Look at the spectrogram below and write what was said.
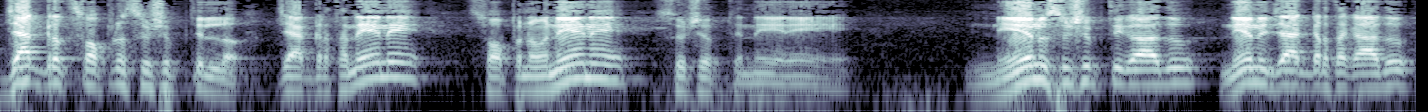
జాగ్రత్త స్వప్న సుషుప్తిల్లో. జాగ్రత్త నేనే స్వప్నం నేనే సుషుప్తి నేనే. నేను సుషుప్తి కాదు నేను జాగ్రత్త కాదు.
